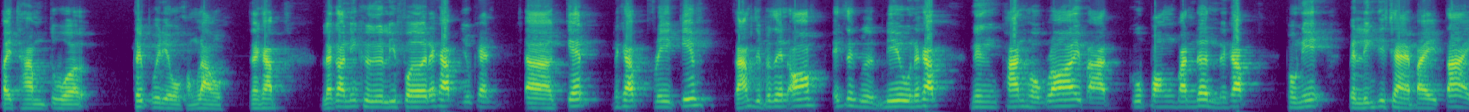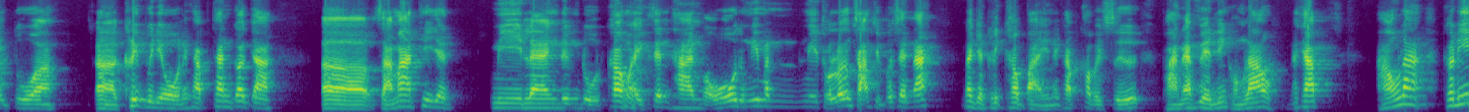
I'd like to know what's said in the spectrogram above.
ไปทำตัวคลิปวิดีโอของเรานะครับ แล้วก็นี่คือ refer นะครับ you can uh, get นะครับ free gift 30% off executive deal นะครับ 1,600 บาทคูปองบันเดิลนะครับ ตรงนี้เป็นลิงก์ที่แชร์ไปใต้ตัว คลิปวิดีโอนะครับ ท่านก็จะสามารถที่จะมีแรงดึงดูดเข้ามาอีกเส้นทางบอกโอ้ตรงนี้มันมีส่วนลดตั้ง30%นะน่าจะคลิกเข้าไปนะครับ เข้าไปซื้อผ่านแอปเว l ลิงของเรานะครับ เอาละคราวนี้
